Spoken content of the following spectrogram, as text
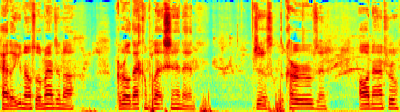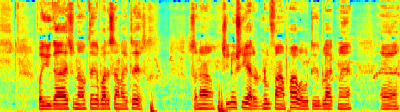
had a you know. So imagine a girl that complexion and just the curves and all natural. For you guys, you know, think about it sound like this. So now she knew she had a newfound power with these black men, and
